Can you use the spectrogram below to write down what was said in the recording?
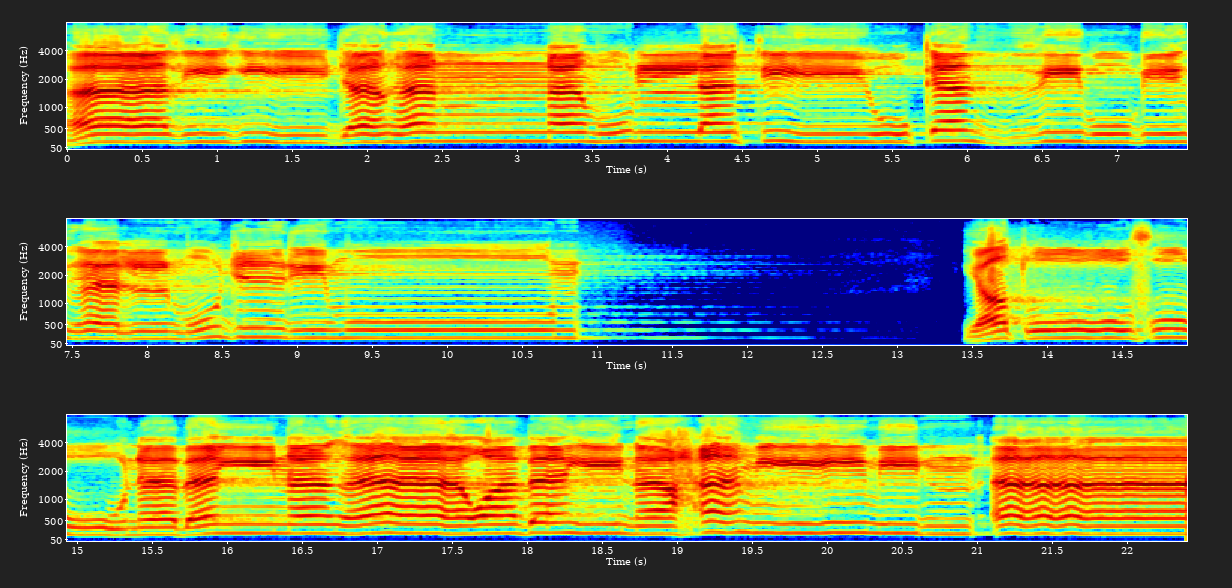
هذه جهنم التي يكذب بها المجرمون. يطوفون بينها وبين حميم آن.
